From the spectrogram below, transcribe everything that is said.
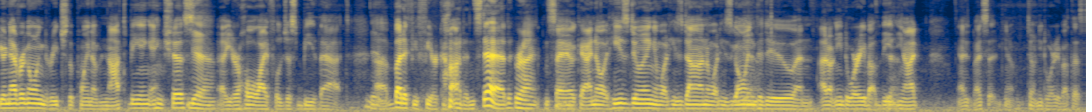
You're never going to reach the point of not being anxious. Yeah. Uh, your whole life will just be that. Yeah. Uh, but if you fear God instead, right, and say, okay, I know what he's doing and what he's done and what he's going Yeah. to do, and I don't need to worry about the, you know, I, I, I said, you know, don't need to worry about this.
